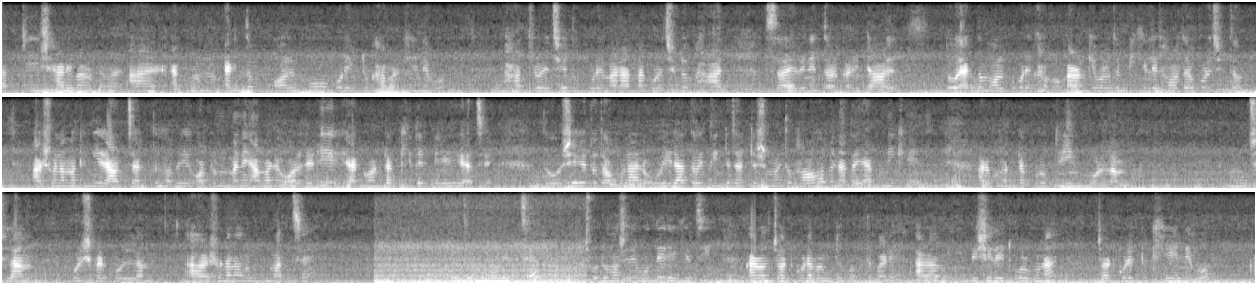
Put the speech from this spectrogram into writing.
রাত্রি সাড়ে বারোটা বাজে। আর এখন একদম অল্প করে একটু খাবার খেয়ে নেব। ভাত রয়েছে, দুপুরে মা রান্না করেছিল ভাত, সয়াবিনের তরকারি, ডাল। তো একদম অল্প করে খাব। কারণ কি বলতো, বিকেলে খাওয়া দাওয়া করেছি তো। আর সোনামাকে নিয়ে রাত জাগতে হবে। অটো মানে আমার অলরেডি এক ঘণ্টা খিদে পেয়ে গেছে। তো সেহেতু তখন আর ওই রাত ওই তিনটে, চারটের সময় তো খাওয়া হবে না, তাই এখনই খেয়ে নিই। আর ঘরটা পুরো ক্লিন করলাম, মুছলাম, পরিষ্কার করলাম। আর সোনাম এখন ঘুমাচ্ছে। ছোটো মশারির মধ্যেই রেখেছি, কারণ চট করে আবার উঠে পড়তে পারে। আর আমি বেশি লেট করব না, চট করে একটু খেয়ে নেব।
